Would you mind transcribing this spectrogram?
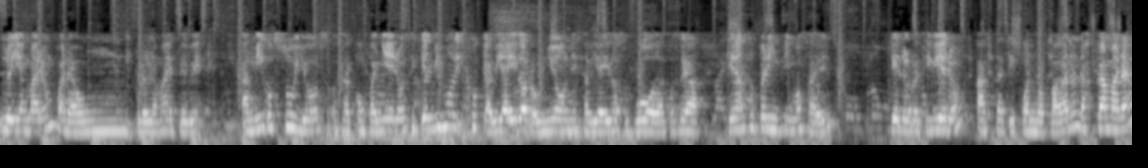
lo llamaron para un programa de TV, amigos suyos, o sea, compañeros, y que él mismo dijo que había ido a reuniones, había ido a sus bodas, o sea, que eran súper íntimos a él, que lo recibieron hasta que cuando apagaron las cámaras,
